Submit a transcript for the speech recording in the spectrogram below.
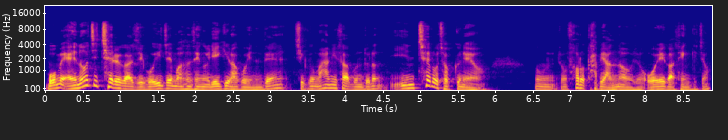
몸의 에너지체를 가지고 이재마 선생을 얘기를 하고 있는데 지금 한의사분들은 인체로 접근해요. 그럼 좀 서로 답이 안 나오죠. 오해가 생기죠.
